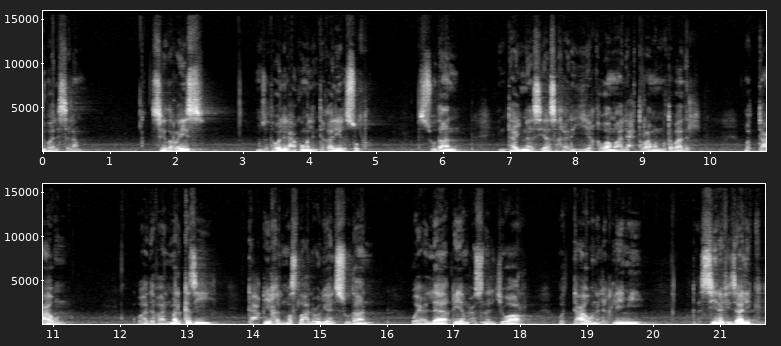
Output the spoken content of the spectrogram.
جبال السلام. السيد الرئيس منذ تولي الحكومة الانتقالية للسلطة في السودان انتهجنا سياسة خارجية قوامها الاحترام المتبادل والتعاون وهدفها المركزي تحقيق المصلحة العليا للسودان وإعلاء قيم حسن الجوار والتعاون الإقليمي تأسينا في ذلك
